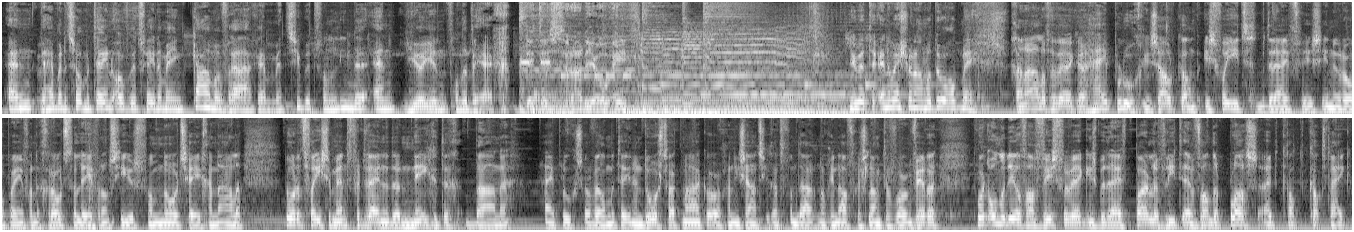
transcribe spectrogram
En we hebben het zo meteen over het fenomeen Kamervragen... met Siebert van Linde en Jurjen van den Berg. Dit is Radio 1. Nu het NOS Journaal met Dorot Meegers. Garnalenverwerker Heiploeg in Zoutkamp is failliet. Het bedrijf is in Europa een van de grootste leveranciers van Noordzeegarnalen. Door het faillissement verdwijnen er 90 banen. Heiploeg zou wel meteen een doorstart maken. De organisatie gaat vandaag nog in afgeslankte vorm verder. Het wordt onderdeel van visverwerkingsbedrijf Parlevliet en Van der Plas uit Kat- Katwijk.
